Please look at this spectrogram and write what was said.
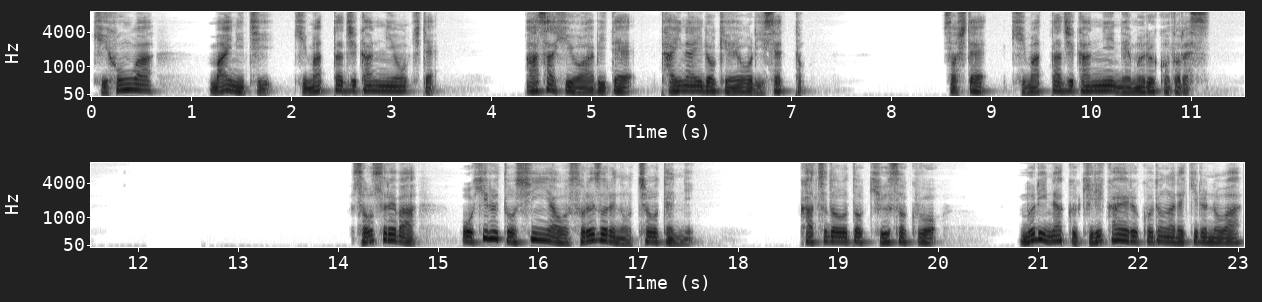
基本は毎日決まった時間に起きて朝日を浴びて体内時計をリセット。そして決まった時間に眠ることです。そうすればお昼と深夜をそれぞれの頂点に活動と休息を無理なく切り替えることができるのは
